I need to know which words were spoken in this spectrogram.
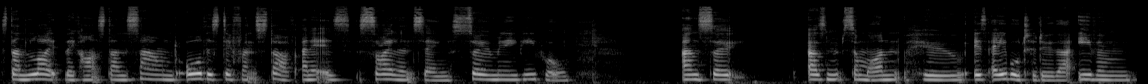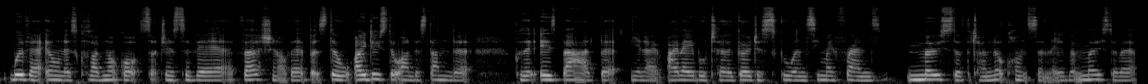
stand light, they can't stand sound, all this different stuff, and it is silencing so many people. And so as someone who is able to do that even with their illness because I've not got such a severe version of it but still I do still understand it because it is bad but you know I'm able to go to school and see my friends most of the time not constantly but most of it.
